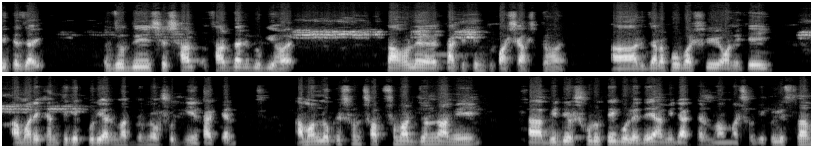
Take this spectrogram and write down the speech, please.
দিতে যাই, যদি সে সার্জারি রোগী হয়, তাহলে তাকে কিন্তু পাশে আসতে হয়। আর যারা প্রবাসী, অনেকেই আমার এখান থেকে কুরিয়ার মাধ্যমে ওষুধ নিয়ে থাকেন। আমার লোকেশন সবসময়ের জন্য আমি ভিডিও শুরুতেই বলে দেই। আমি ডাক্তার মোহাম্মদ শফিকুল ইসলাম।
